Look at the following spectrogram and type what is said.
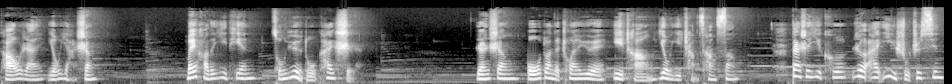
陶然有雅声。美好的一天从阅读开始。人生不断的穿越一场又一场沧桑，但是，一颗热爱艺术之心，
